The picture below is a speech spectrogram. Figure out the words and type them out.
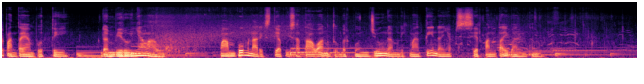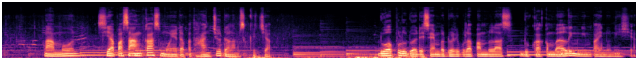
pantai yang putih dan birunya laut mampu menarik setiap wisatawan untuk berkunjung dan menikmati indahnya pesisir pantai Banten. Namun, siapa sangka semuanya dapat hancur dalam sekejap. 22 Desember 2018, duka kembali menimpa Indonesia.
